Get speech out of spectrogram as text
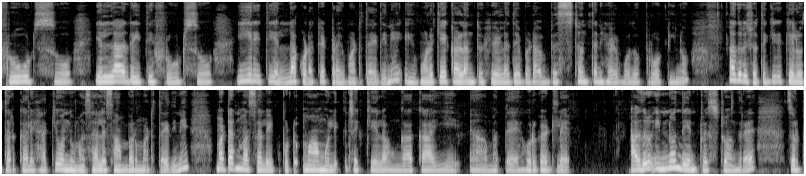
ಫ್ರೂಟ್ಸು ಎಲ್ಲ ರೀತಿ ಫ್ರೂಟ್ಸು ಈ ರೀತಿ ಎಲ್ಲ ಕೊಡೋಕ್ಕೆ ಟ್ರೈ ಮಾಡ್ತಾ ಇದ್ದೀನಿ. ಈ ಮೊಳಕೆ ಕಾಳಂತೂ ಹೇಳೋದೇ ಬೇಡ ಬೆಸ್ಟ್ ಅಂತಲೇ ಹೇಳ್ಬೋದು ಪ್ರೋಟೀನು ಅದ್ರ ಜೊತೆಗೆ ಕೆಲವು ತರಕಾರಿ ಹಾಕಿ ಒಂದು ಮಸಾಲೆ ಸಾಂಬಾರು ಮಾಡ್ತಾಯಿದ್ದೀನಿ ಮಟನ್ ಮಸಾಲೆ ಇಟ್ಬಿಟ್ಟು ಮಾಮೂಲಿ ಚಕ್ಕೆ, ಲವಂಗ, ಕಾಯಿ ಮತ್ತು ಹುರ್ಗಡ್ಲೆ ಆದರೂ ಇನ್ನೊಂದು ಏನು ಟ್ವಿಸ್ಟು ಅಂದರೆ ಸ್ವಲ್ಪ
